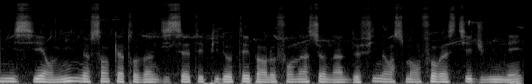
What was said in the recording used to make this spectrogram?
initié en 1997 et piloté par le Fonds national de financement forestier du Minet,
